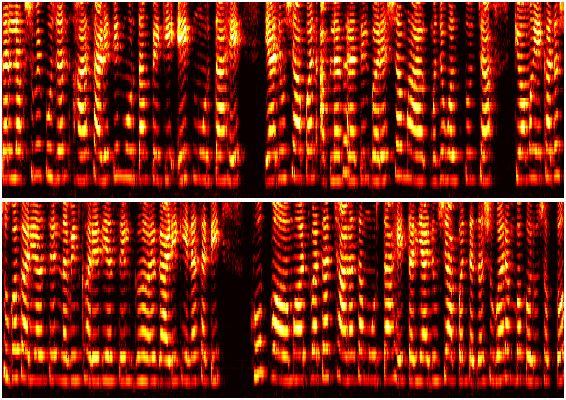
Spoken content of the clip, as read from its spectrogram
तर लक्ष्मीपूजन हा साडेतीन मुहूर्तांपैकी एक मुहूर्त आहे. या दिवशी आपण आपल्या घरातील बऱ्याचशा महाग म्हणजे वस्तूंच्या किंवा मग एखादं शुभ कार्य असेल नवीन खरेदी असेल घर गाडी घेण्यासाठी खूप महत्त्वाचा महत्त्वाचा छान असा मुहूर्त आहे. तर या दिवशी आपण त्याचा शुभारंभ करू शकतो.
